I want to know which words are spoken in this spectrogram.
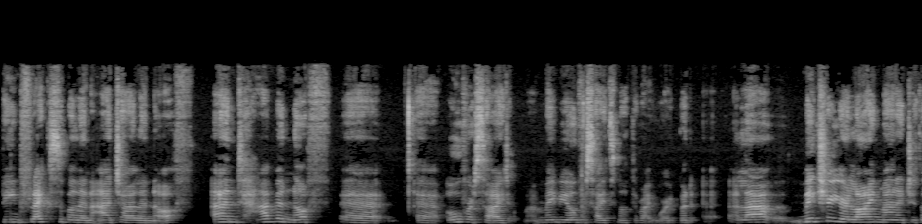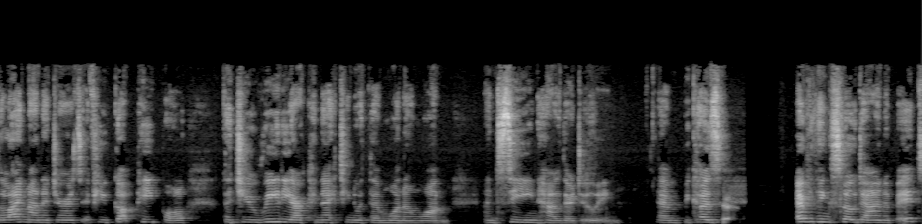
being flexible and agile enough and have enough uh, uh, oversight. Maybe oversight's not the right word, but allow make sure your line manager, the line managers, if you've got people that you really are connecting with them one on one and seeing how they're doing, and um, because yeah. everything's slowed down a bit.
